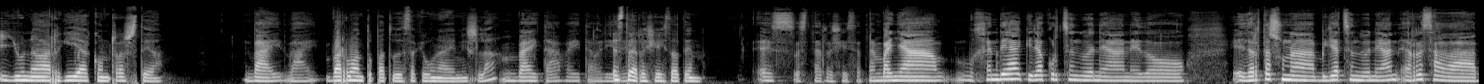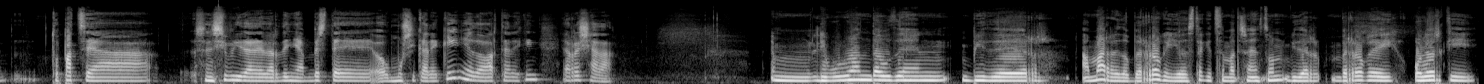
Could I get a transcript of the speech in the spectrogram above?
Iluna argia kontrastea. Bai, bai. Barruan topatu dezakegunaren isla. Baita, baita hori. Ez da erresa izaten. Ez, ez da erresa izaten. Baina jendeak irakurtzen duenean edo edertasuna bilatzen duenean, erreza da topatzea sensibilidade berdina beste o musikarekin edo artearekin, erresa da. Em, liburuan dauden bider amar edo berrogei, edo ez dakitzen bat esan zuen, bider berrogei olerki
